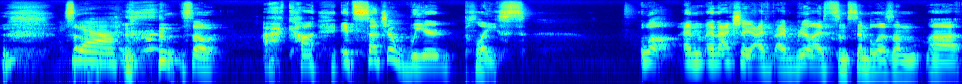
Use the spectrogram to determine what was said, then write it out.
so, yeah so ah, I it's such a weird place. Well, and and actually, I, I realized some symbolism uh,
